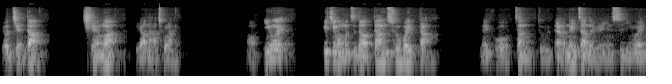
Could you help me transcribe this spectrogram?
有捡到，千万不要拿出来哦，因为毕竟我们知道，当初会打美国战独呃内战的原因，是因为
